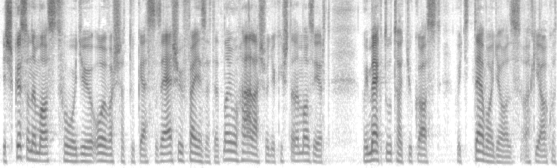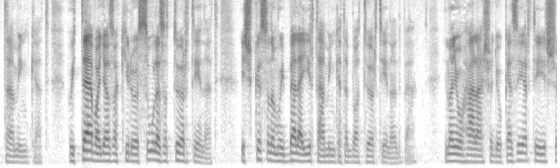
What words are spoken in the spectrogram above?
És köszönöm azt, hogy olvashattuk ezt az első fejezetet. Nagyon hálás vagyok Istenem azért, hogy megtudhatjuk azt, hogy te vagy az, aki alkottál minket. Hogy te vagy az, akiről szól ez a történet. És köszönöm, hogy beleírtál minket ebbe a történetbe. Én nagyon hálás vagyok ezért, és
